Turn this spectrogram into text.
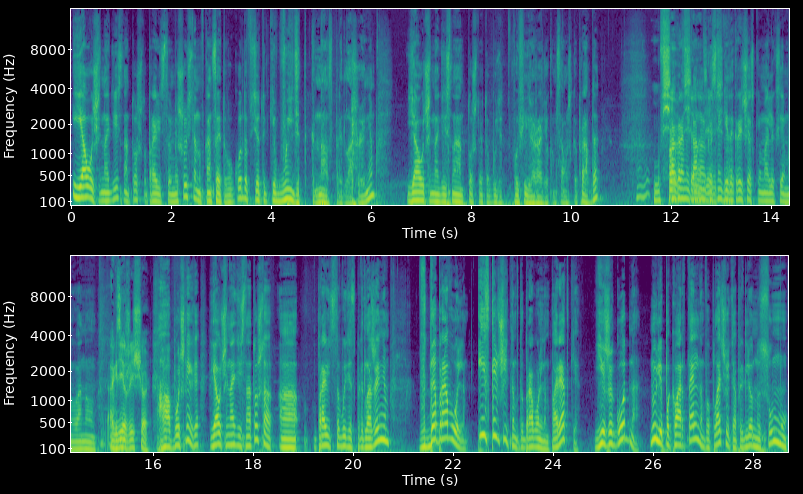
И я очень надеюсь на то, что правительство Мишустина в конце этого года все-таки выйдет к нам с предложением. Я очень надеюсь на то, что это будет в эфире радио «Комсомольская правда». Все, в программе все «Экономика» надеемся, с Никитой да. Кричевским и Алексеем Ивановым. А где же еще? А больше нигде. Я очень надеюсь на то, что а, правительство выйдет с предложением в добровольном, исключительно в добровольном порядке ежегодно ну или по квартально выплачивать определенную сумму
